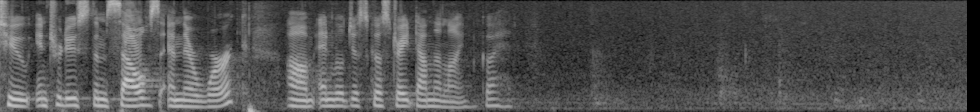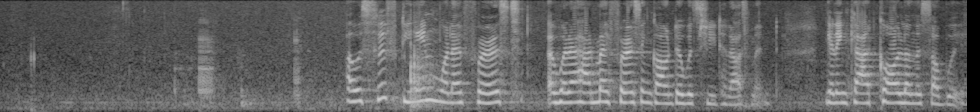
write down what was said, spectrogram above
to introduce themselves and their work, um, and we'll just go straight down the line. Go ahead. I was 15 when I first, when I had my first encounter with street harassment, getting catcalled on the subway.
